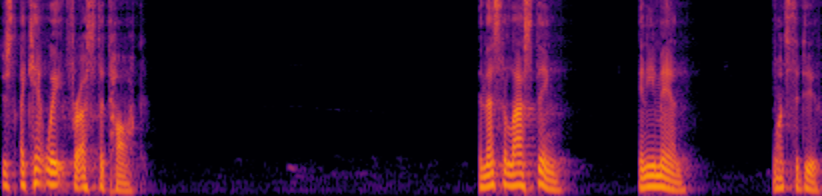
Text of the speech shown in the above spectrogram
just, I can't wait for us to talk. And that's the last thing any man wants to do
